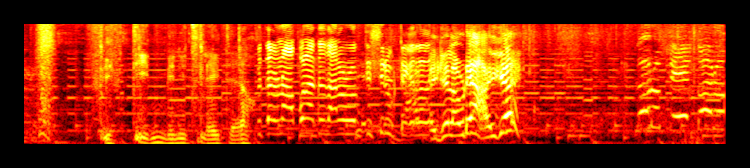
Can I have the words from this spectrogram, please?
15 minutes later. मित्रांनो आपण आता जाणार आहोत तिसरी उकटी करायला. आई गे लावड्या करो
